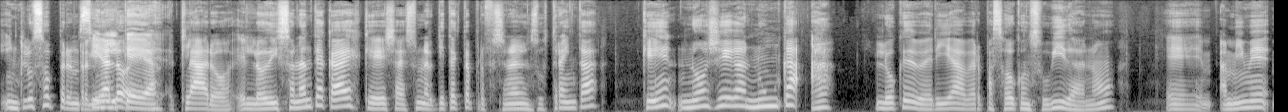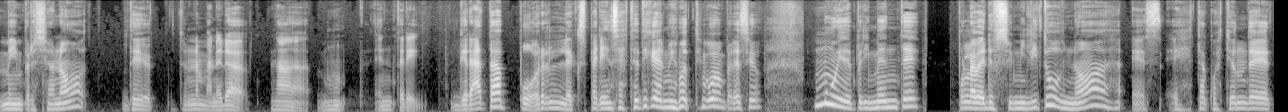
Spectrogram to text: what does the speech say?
Incluso, pero en realidad, lo, Ikea. eh, claro, eh, lo disonante acá es que ella es una arquitecta profesional en sus 30 que no llega nunca a lo que debería haber pasado con su vida, ¿no? Eh, a mí me, impresionó de, una manera, nada, entre grata por la experiencia estética y al mismo tiempo me pareció muy deprimente por la verosimilitud, ¿no? Es, es esta cuestión de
